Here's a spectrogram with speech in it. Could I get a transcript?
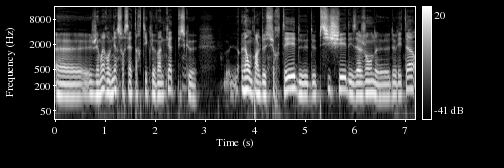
J'aimerais revenir sur cet article 24 puisque Là, on parle de sûreté, de, psyché des agents de, l'État,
